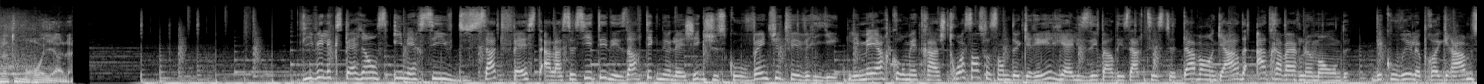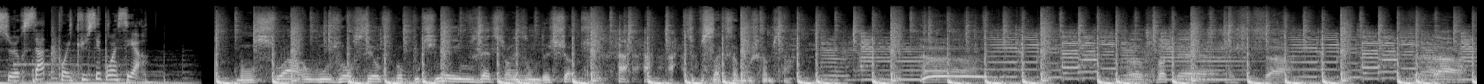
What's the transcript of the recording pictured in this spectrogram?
Plateau Mont-Royal. Vivez l'expérience immersive du SATFest à la Société des arts technologiques jusqu'au 28 février. Les meilleurs courts-métrages 360 degrés réalisés par des artistes d'avant-garde à travers le monde. Découvrez le programme sur sat.qc.ca. Bonsoir ou bonjour, c'est Oxpo Puccino et vous êtes sur les ondes de choc. c'est pour ça que ça bouge comme ça. Oh, fucker, c'est ça. Voilà.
